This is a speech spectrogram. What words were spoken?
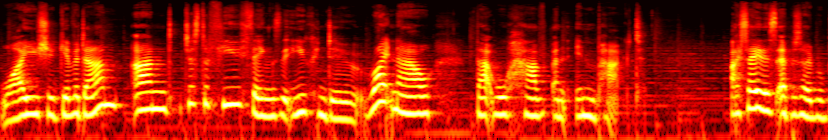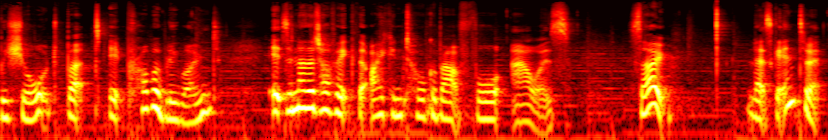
why you should give a damn, and just a few things that you can do right now that will have an impact. I say this episode will be short, but it probably won't. It's another topic that I can talk about for hours. So, let's get into it.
